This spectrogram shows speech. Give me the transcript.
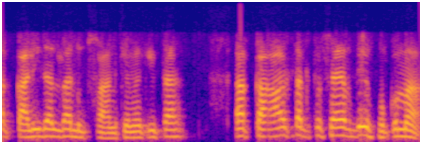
ਅਕਾਲੀ ਦਲ ਦਾ ਨੁਕਸਾਨ ਕਿਵੇਂ ਕੀਤਾ? ਅਕਾਲ ਤਖਤ ਸਾਹਿਬ ਦੇ ਹੁਕਮਾਂ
